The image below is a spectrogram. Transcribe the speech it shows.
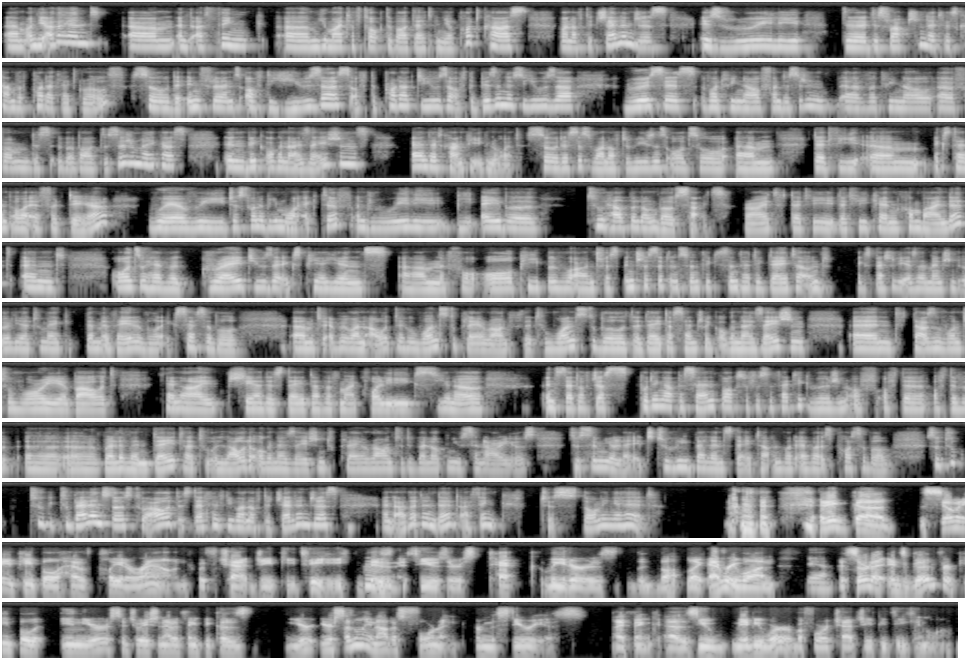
Um, on the other hand, um, and I think um, you might have talked about that in your podcast. One of the challenges is really the disruption that has come with product-led growth. So the influence of the users, of the product user, of the business user, versus what we know from decision, uh, what we know uh, from this about decision makers in big organizations, and that can't be ignored. So this is one of the reasons also um, that we um, extend our effort there, where we just want to be more active and really be able to help along both sides right? That we that we can combine that and also have a great user experience um, for all people who are interest, interested in synthetic, synthetic data and especially as i mentioned earlier to make them available accessible um, to everyone out there who wants to play around with it who wants to build a data centric organization and doesn't want to worry about can i share this data with my colleagues? You know instead of just putting up a sandbox with a synthetic version of, of the, of the uh, uh, relevant data to allow the organization to play around, to develop new scenarios, to simulate, to rebalance data and whatever is possible. So to, to, to balance those two out is definitely one of the challenges. And other than that, I think just storming ahead. I think uh, so many people have played around with ChatGPT mm. business users tech leaders the, the, like everyone. Yeah. It's sort of it's good for people in your situation i would think because you're you're suddenly not as foreign or mysterious i think as you maybe were before ChatGPT came along.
